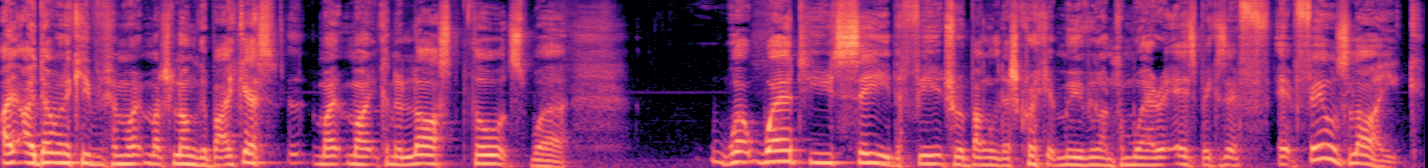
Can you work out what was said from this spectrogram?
I, I don't want to keep you for much longer, but I guess my, my kind of last thoughts were where, where do you see the future of Bangladesh cricket moving on from where it is? Because it, it feels like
